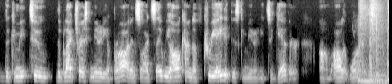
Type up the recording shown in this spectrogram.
the commu- to the black trans community abroad. And so I'd say we all kind of created this community together um, all at once.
